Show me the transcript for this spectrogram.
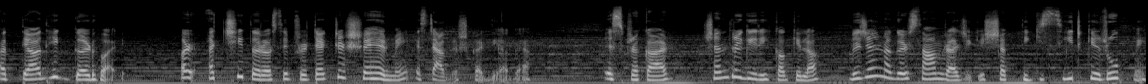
अत्याधिक गढ़ वाले और अच्छी तरह से प्रोटेक्टेड शहर में इस्टेब्लिश कर दिया गया। इस प्रकार चंद्रगिरी का किला विजयनगर साम्राज्य की शक्ति की सीट के रूप में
